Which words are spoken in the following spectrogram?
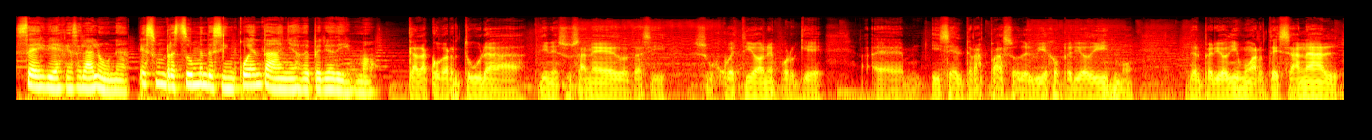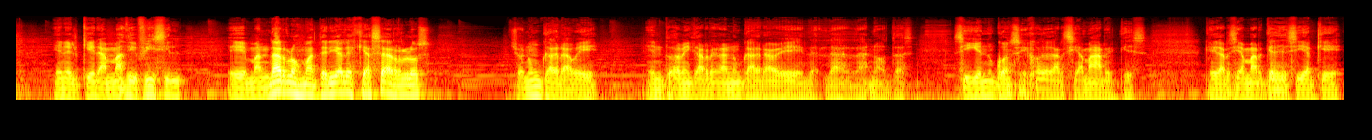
Seis viajes a la luna es un resumen de 50 años de periodismo. Cada cobertura tiene sus anécdotas y sus cuestiones porque eh, hice el traspaso del viejo periodismo, del periodismo artesanal, en el que era más difícil eh, mandar los materiales que hacerlos. Yo nunca grabé en toda mi carrera nunca grabé las notas, siguiendo un consejo de García Márquez. que García Márquez decía que,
